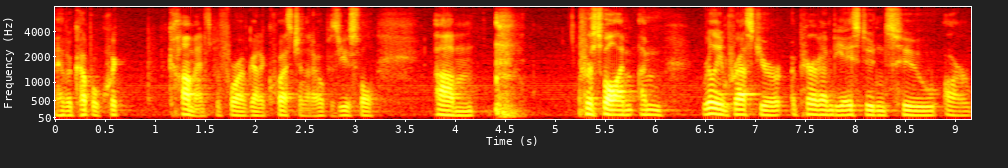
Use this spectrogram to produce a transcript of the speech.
have a couple quick comments before I've got a question that I hope is useful. Um, first of all, I'm, I'm really impressed. You're a pair of MBA students who are,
